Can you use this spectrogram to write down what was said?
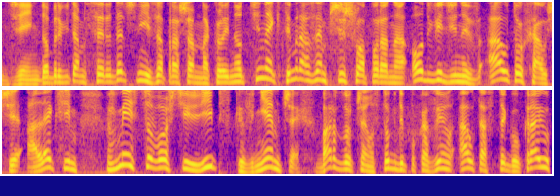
Dzień dobry, witam serdecznie i zapraszam na kolejny odcinek. Tym razem przyszła pora na odwiedziny w Autohausie Aleksim w miejscowości Lipsk w Niemczech. Bardzo często, gdy pokazuję auta z tego kraju,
